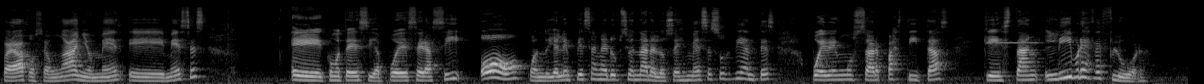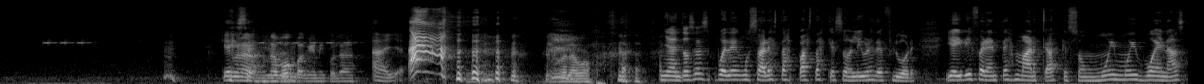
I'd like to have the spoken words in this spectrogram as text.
para abajo, o sea, un año, mes- eh, meses, eh, como te decía, puede ser así, o cuando ya le empiezan a erupcionar a los seis meses sus dientes, pueden usar pastitas que están libres de flúor. ¿Qué una, es? una bomba que Nicolás... Ah, ya. Llegó la bomba. Ya, entonces pueden usar estas pastas que son libres de flúor. Y hay diferentes marcas que son muy, muy buenas.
